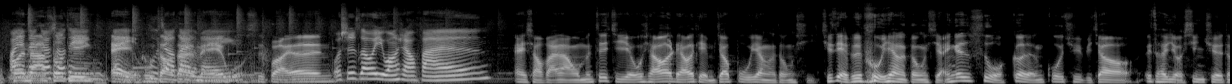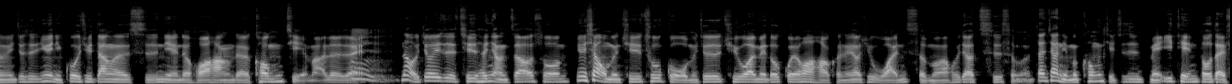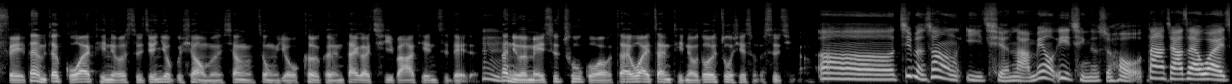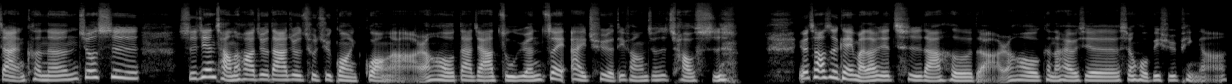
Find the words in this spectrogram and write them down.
欢迎大家收听。哎，护照带了没？我是布莱恩，我是 Zoe 王小凡。哎、欸，小凡啊，我们这集我想要聊一点比较不一样的东西，其实也不是不一样的东西啊，应该是我个人过去比较一直很有兴趣的东西，就是因为你过去当了十年的华航的空姐嘛，对不对？嗯。那我就一直其实很想知道说，因为像我们其实出国，我们就是去外面都规划好，可能要去玩什么啊，或者要吃什么。但像你们空姐就是每一天都在飞，但你们在国外停留的时间又不像我们像这种游客，可能待个七八天之类的。嗯。那你们每一次出国在外站停留都会做些什么事情啊？呃，基本上以前啦，没有有疫情的时候。大家在外站，可能就是时间长的话，就大家就出去逛一逛啊。然后大家组员最爱去的地方就是超市，因为超市可以买到一些吃的、喝的啊，然后可能还有一些生活必需品啊。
